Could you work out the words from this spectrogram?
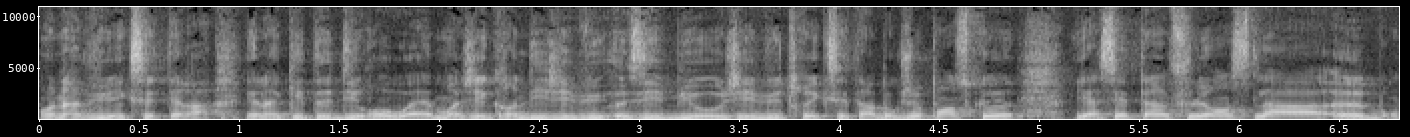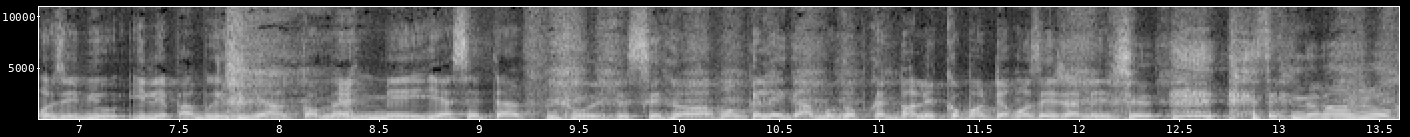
on a vu etc. Il y en a qui te diront, ouais, moi j'ai grandi, j'ai vu Eusebio, j'ai vu truc, etc. Donc je pense qu'il y a cette influence-là. euh, bon, Eusebio, il n'est pas brésilien quand même, mais il y a cette influence. Je sais, avant que les gars me reprennent dans les commentaires, on ne sait jamais. C'est c'est de nos jours.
